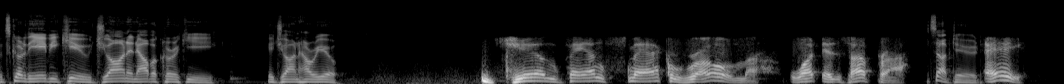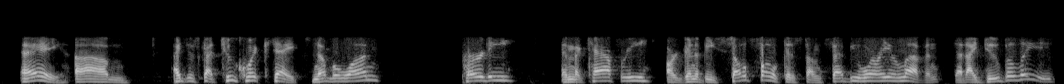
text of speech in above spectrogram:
Let's go to the ABQ. John in Albuquerque. Hey, John, how are you? Jim Van Smack Rome. What is up, brah? What's up, dude? Hey, hey. Um, I just got two quick takes. Number one, Purdy and McCaffrey are going to be so focused on February 11th that I do believe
